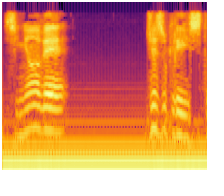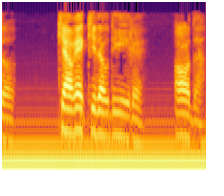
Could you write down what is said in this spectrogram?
Signore Gesù Cristo, chi ha orecchi da udire, oda.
